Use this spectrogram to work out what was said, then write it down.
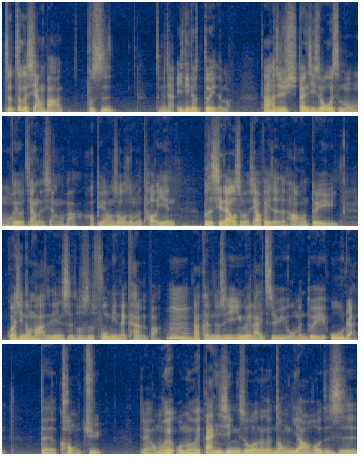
这这个想法不是怎么讲一定都对的嘛？他他就去分析说，为什么我们会有这样的想法？好，比方说，为什么讨厌？不是现在为什么消费者好像对于惯行农法这件事都是负面的看法，嗯，那可能就是因为来自于我们对污染的恐惧，对，我们会我们会担心说那个农药或者是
